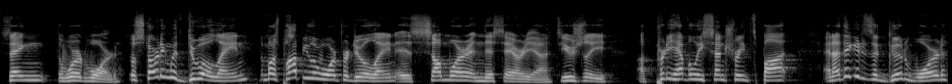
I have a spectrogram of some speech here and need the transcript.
saying the word ward. So starting with duo lane, the most popular ward for duo lane is somewhere in this area. It's usually a pretty heavily sentried spot. And I think it is a good ward.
